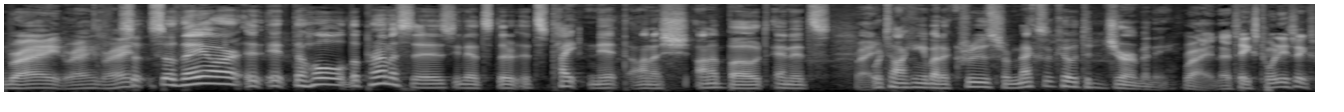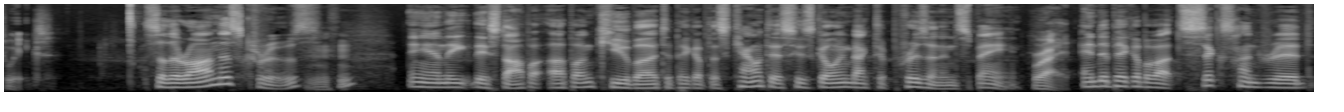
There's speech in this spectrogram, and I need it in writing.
Right, right, right. So, so they are. It, it, the whole the premise is, you know, it's it's tight knit on a sh- on a boat, and it's Right. we're talking about a cruise from Mexico to Germany. right. That takes 26 weeks. So they're on this cruise, Mm-hmm. And they, they stop up on Cuba to pick up this countess who's going back to prison in Spain. Right. And to pick up about 600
